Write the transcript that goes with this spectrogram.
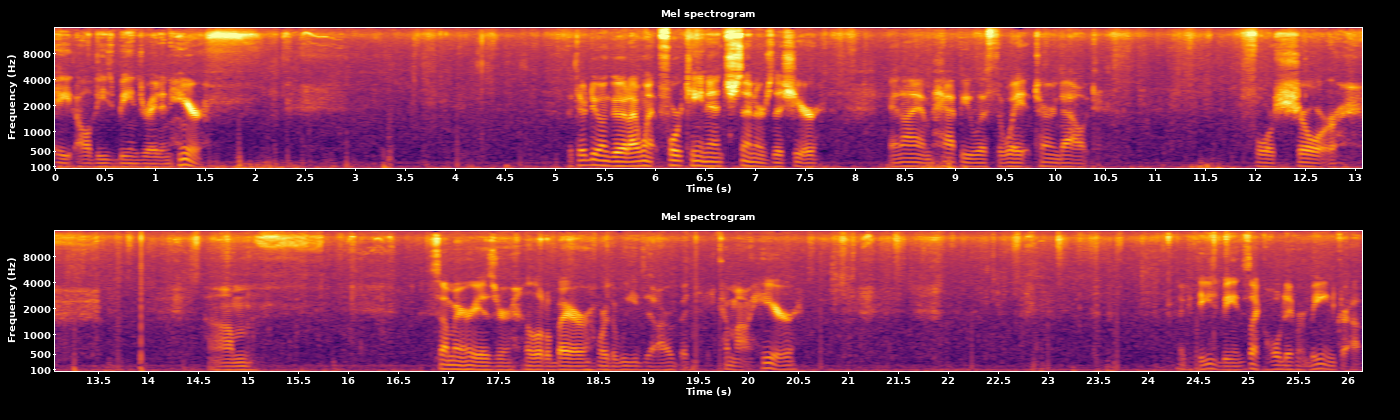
ate all these beans right in here. But they're doing good. I went 14 inch centers this year and I am happy with the way it turned out for sure. Um, some areas are a little bare where the weeds are, but come out here. Look at these beans, it's like a whole different bean crop.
